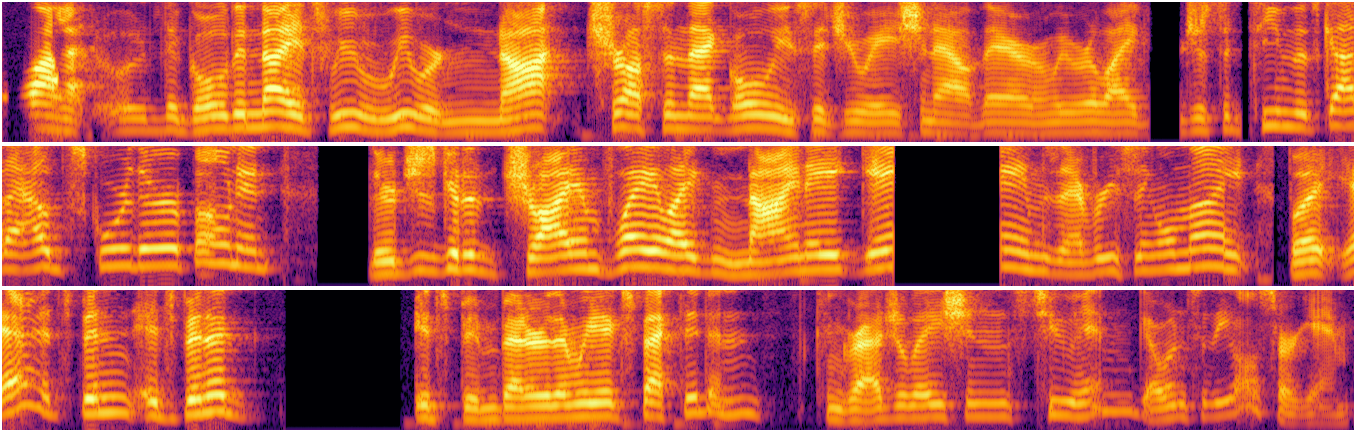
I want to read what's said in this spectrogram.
a lot. The Golden Knights, we we were not trusting that goalie situation out there, and we were like, just a team that's got to outscore their opponent. They're just gonna try and play like nine, eight games every single night. But yeah, it's been it's been a it's been better than we expected, and congratulations to him going to the All Star game.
